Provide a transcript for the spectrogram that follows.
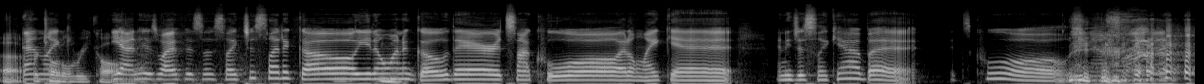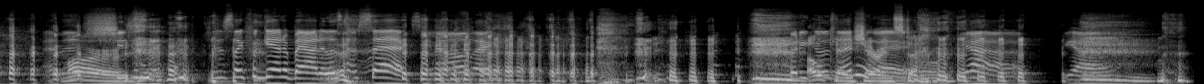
uh, for And, Total Recall. Yeah, and his wife is just like, just let it go. You Mm-hmm. don't want to go there. It's not cool. I don't like it. And he's just like, yeah, but it's cool. You know, and then Mars. she's, she's just like, forget about it. Let's have sex. You know, like. but he goes okay, anyway. Sharon Stone. Yeah, yeah.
